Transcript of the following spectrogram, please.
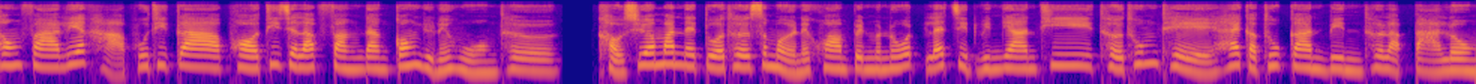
ท้องฟ้าเรียกหาผู้ที่กล้า พอที่จะรับฟังดังก้องอยู่ในหัวของเธอ เขาเชื่อมั่นในตัวเธอเสมอในความเป็นมนุษย์ และจิตวิญญาณที่เธอทุ่มเทให้กับทุกการบินเธอหลับตาลง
